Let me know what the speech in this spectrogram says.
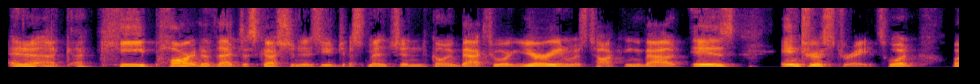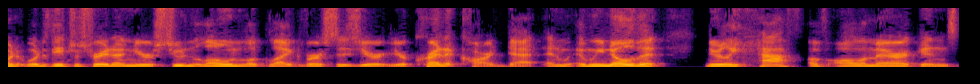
And a, a, key part of that discussion, as you just mentioned, going back to what Jurrien was talking about, is interest rates. What what, what does the interest rate on your student loan look like versus your, your credit card debt? And, and we know that nearly half of all Americans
